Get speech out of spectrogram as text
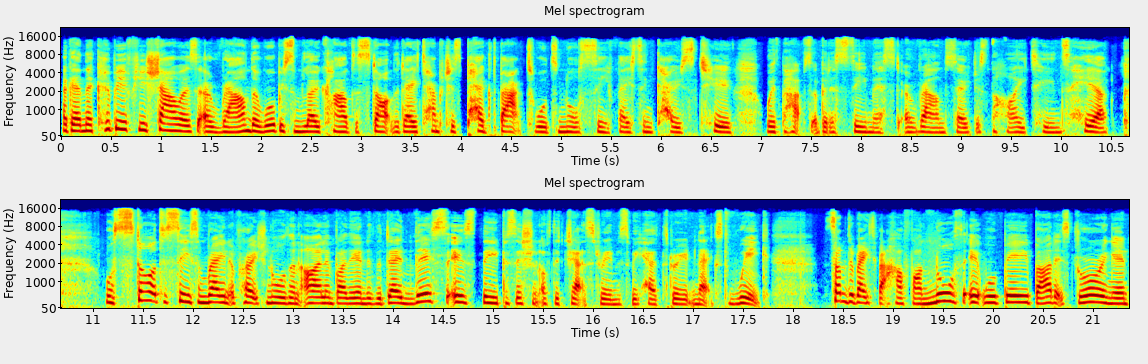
Again, there could be a few showers around. There will be some low clouds to start the day. Temperatures pegged back towards North Sea facing coast too, with perhaps a bit of sea mist around. So just the high teens here. We'll start to see some rain approach Northern Ireland by the end of the day. This is the position of the jet stream as we head through next week. Some debate about how far north it will be, but it's drawing in,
